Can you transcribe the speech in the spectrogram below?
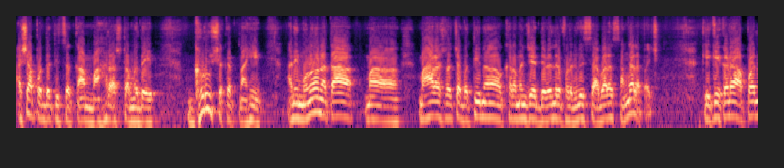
अशा पद्धतीचं काम महाराष्ट्रामध्ये घडू शकत नाही. आणि म्हणून आता म- महाराष्ट्राच्या वतीनं खरं म्हणजे देवेंद्र फडणवीस साहेबाला सांगायला पाहिजे की एकीकडं आपण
